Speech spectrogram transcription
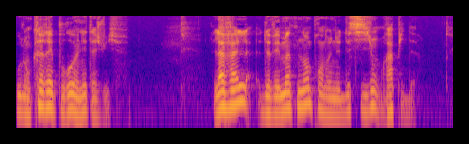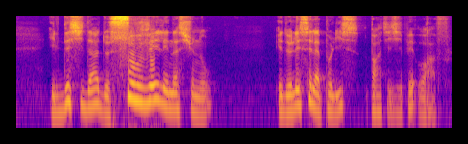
où l'on créerait pour eux un État juif. Laval devait maintenant prendre une décision rapide. Il décida de sauver les nationaux et de laisser la police participer au rafle.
